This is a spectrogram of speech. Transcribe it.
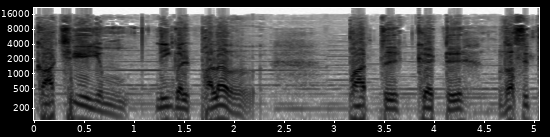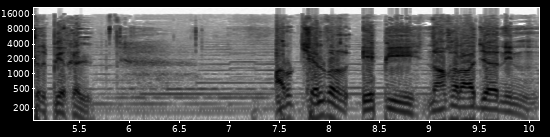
காட்சியையும் நீங்கள் பலர் பார்த்து கேட்டு ரசித்திருப்பீர்கள். அருட்செல்வர் ஏ பி நாகராஜனின்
